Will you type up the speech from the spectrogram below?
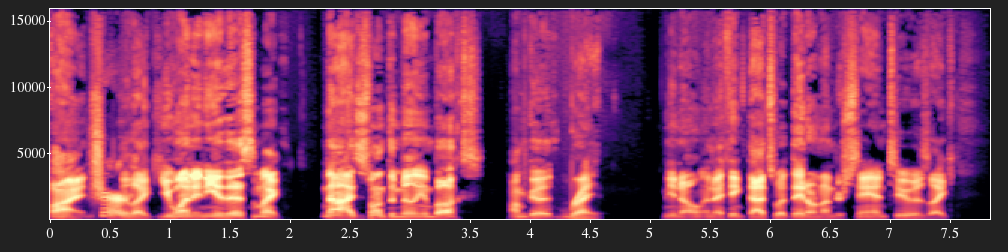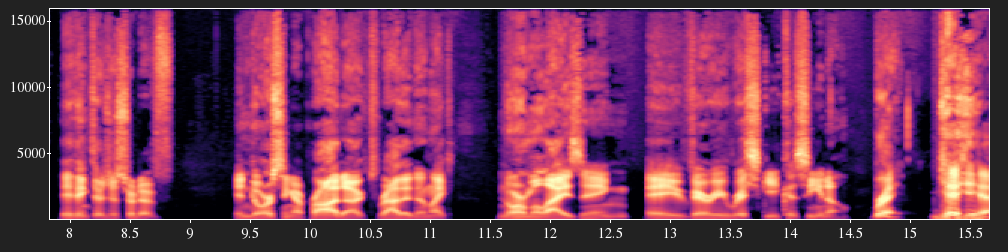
Fine. Sure. They're like, you want any of this? I'm like, nah, I just want the million bucks. I'm good. right You know, and I think that's what they don't understand too, is like they think they're just sort of endorsing a product rather than like normalizing a very risky casino. Right. Yeah, yeah,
